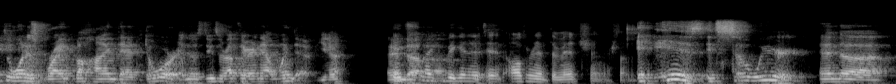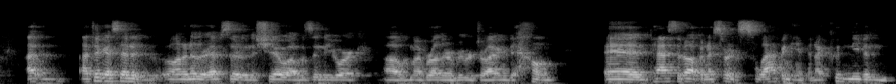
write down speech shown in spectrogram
Ecto One is right behind that door, and those dudes are up there in that window. You know, and It's uh, like being in an alternate dimension or something. it is. It's so weird. And uh, I, I think I said it on another episode in the show. I was in New York uh, with my brother, and we were driving down and passed it up, and I started slapping him, and I couldn't even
